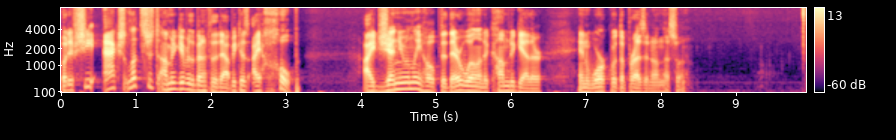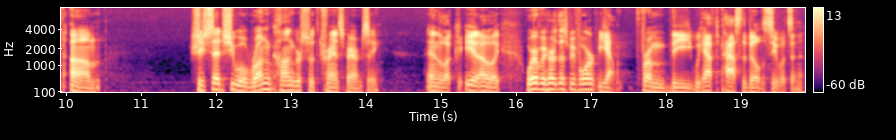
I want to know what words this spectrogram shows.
but if she actually, let's just I'm gonna give her the benefit of the doubt because I hope, I genuinely hope that they're willing to come together and work with the president on this one. Um, she said she will run Congress with transparency. And look, you know, like where have we heard this before? Yeah, from the we have to pass the bill to see what's in it.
